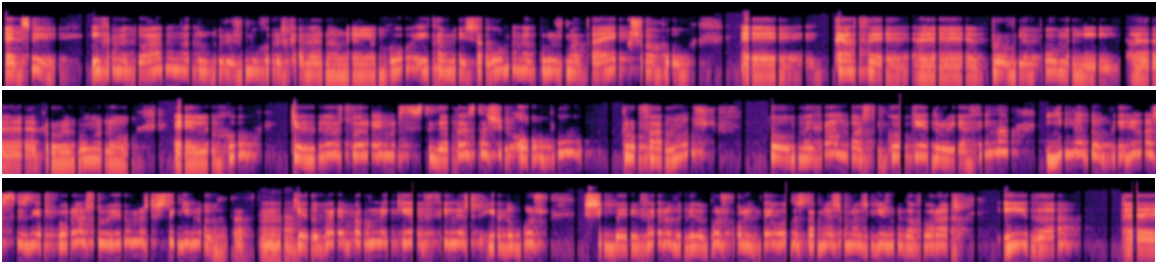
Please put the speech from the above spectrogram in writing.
Έτσι, είχαμε το άνοιγμα του τουρισμού χωρίς κανέναν έλεγχο, είχαμε εισαγόμενα κρούσματα έξω από ε, κάθε ε, προβλεπόμενη, ε, προβλεπόμενο έλεγχο και βεβαίως τώρα είμαστε στην κατάσταση όπου προφανώς το μεγάλο αστικό κέντρο η Αθήνα γίνεται ο πυρήνας της διασποράς του ιού μέσα στην κοινότητα. Ναι. Και εδώ πέρα υπάρχουν και ευθύνες για το πώς συμπεριφέρονται και το πώς πολιτεύονται στα μέσα μαζικής μεταφοράς. Είδα ε,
